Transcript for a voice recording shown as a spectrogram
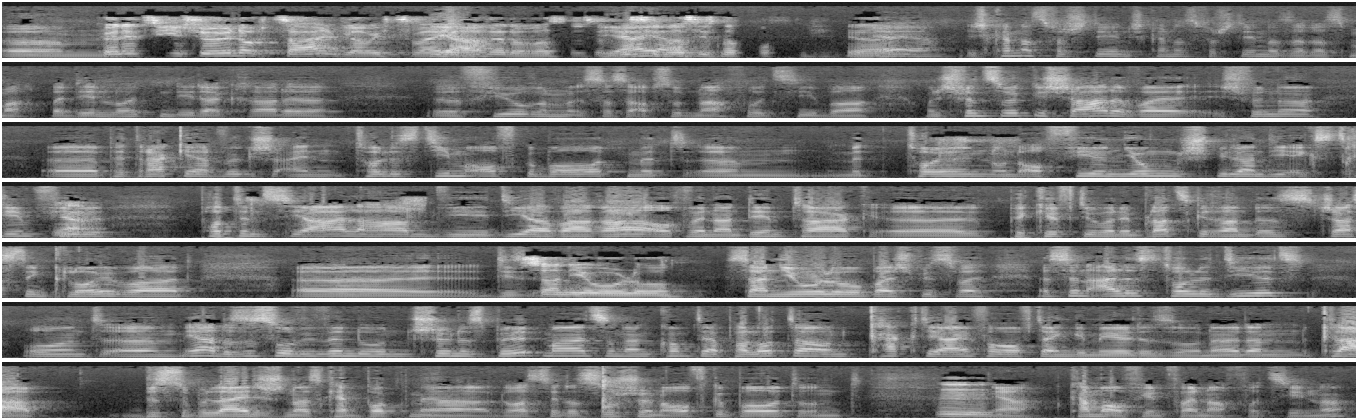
ähm, Können Sie ihn schön noch zahlen, glaube ich, zwei ja. Jahre oder was. Also ein ja, bisschen, ja. was ist noch offen. Ja. ja, ja. Ich kann das verstehen. Ich kann das verstehen, dass er das macht. Bei den Leuten, die da gerade äh, führen, ist das absolut nachvollziehbar. Und ich finde es wirklich schade, weil ich finde, äh, Petraki hat wirklich ein tolles Team aufgebaut mit, ähm, mit tollen und auch vielen jungen Spielern, die extrem viel ja. Potenzial haben, wie Diawara, auch wenn an dem Tag äh, bekifft über den Platz gerannt ist, Justin Kluivert, äh, Saniolo. Saniolo beispielsweise. Das sind alles tolle Deals. Und ähm, ja, das ist so, wie wenn du ein schönes Bild malst und dann kommt der Palotta und kackt dir einfach auf dein Gemälde so, ne? Dann, klar, bist du beleidigt und hast keinen Bock mehr. Du hast dir das so schön aufgebaut und mhm. ja, kann man auf jeden Fall nachvollziehen, ne?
